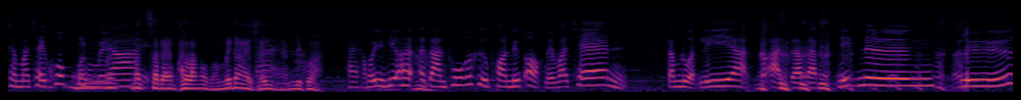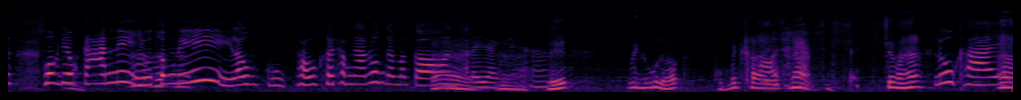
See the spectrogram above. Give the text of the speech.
จะมาใช้ควบมัคุมไม่มัได้ มันแสดงพลังออกมาไม่ได้ใช่อย่างนั้นดีกว่า ใช่ค่ะ เพราะอย่างที่อาจารย์พูดก็คือพอนึกออกเลยว่า เช่น ตำรวจเรียกก็อาจจะแบบนิดนึง หรือพวกเดียวกันนี่อยู่ตรงนี้เราเราเคยทำงานร่วมกันมาก่อนใช่อะไรอย่างเงี้ยาหรือไม่รู้เหรอผมเป็นใครอ๋อใช่นั่นใช่ไหมฮะลูกใครอ่า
